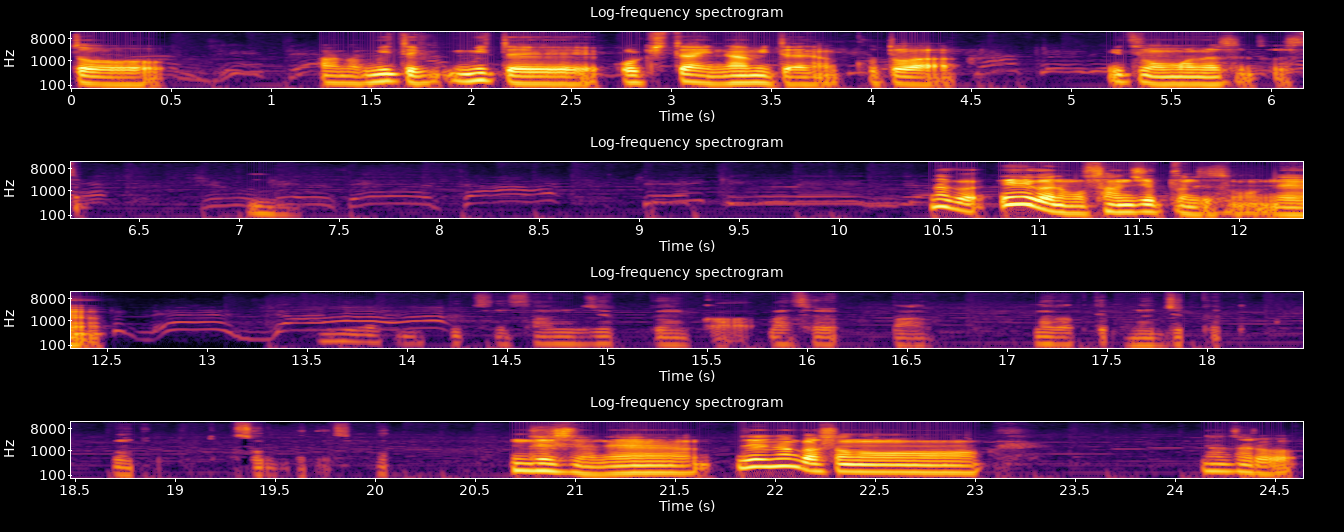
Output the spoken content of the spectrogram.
と、あの、見て、見ておきたいな、みたいなことは、いつも思います、どうしてもうん。なんか映画でも30分ですもんね。別に30分か、まあ、それ、まあ、長くても40分とか、40分とか、そんなですよね。ですよね。で、なんかその、なんだろ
